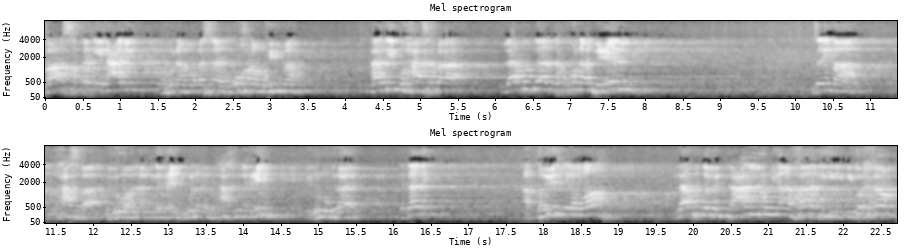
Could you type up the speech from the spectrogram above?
خاصة إن علم وهنا مسألة أخرى مهمة. هذه المحاسبة لا بد أن تكون بعلم. زي ما المحاسبة بيقولوها الآن بقت علم يقول لك المحاسبة بقت علم بيقولوه بذلك كذلك الطريق إلى الله لا بد من تعلم آفاته لتحذر.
